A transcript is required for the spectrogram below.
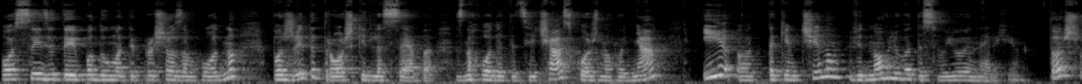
Посидіти і подумати про що завгодно, пожити трошки для себе, знаходити цей час кожного дня і е, таким чином відновлювати свою енергію. Тож,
